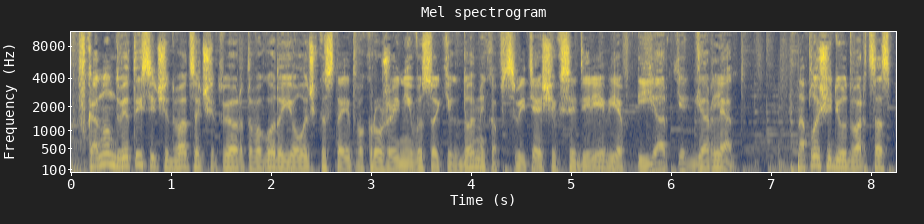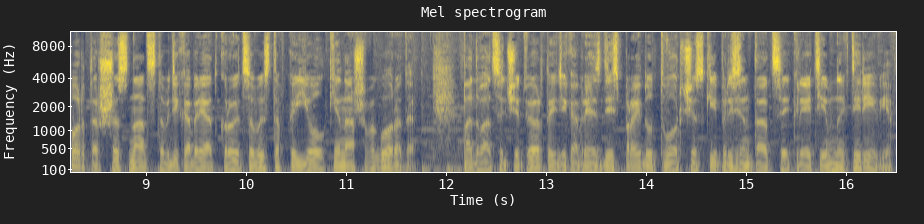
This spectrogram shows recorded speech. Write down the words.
В канун 2024 года елочка стоит в окружении высоких домиков, светящихся деревьев и ярких гирлянд. На площади у Дворца спорта 16 декабря откроется выставка «Елки нашего города». По 24 декабря здесь пройдут творческие презентации креативных деревьев.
